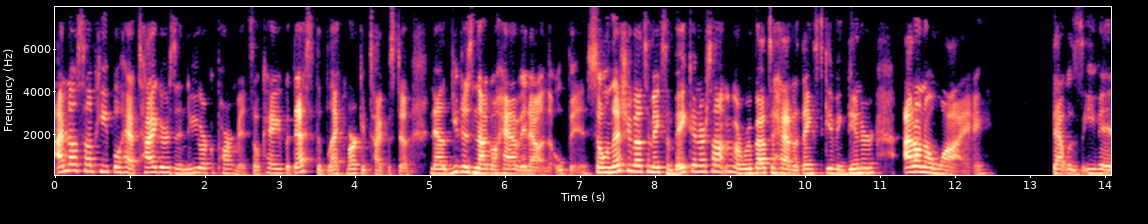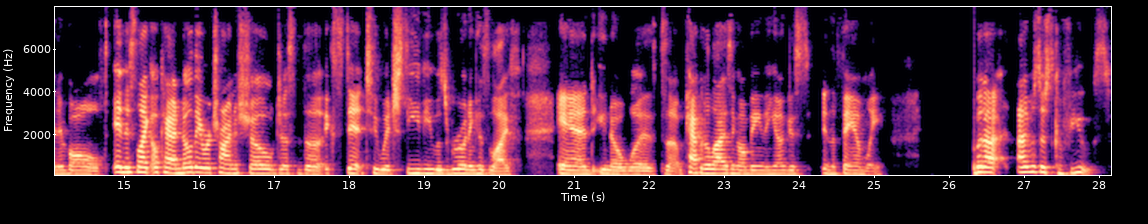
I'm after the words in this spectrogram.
I know some people have tigers in New York apartments, okay, but that's the black market type of stuff. Now you're just not gonna have it out in the open. So unless you're about to make some bacon or something, or we're about to have a Thanksgiving dinner, I don't know why that was even involved. And it's like, okay, I know they were trying to show just the extent to which Stevie was ruining his life, and you know was uh, capitalizing on being the youngest in the family. But I, I was just confused.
